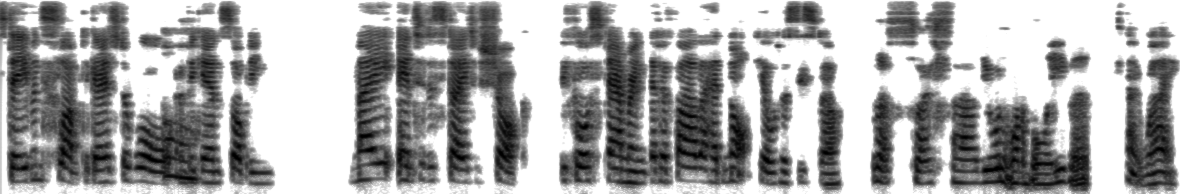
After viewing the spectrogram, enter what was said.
Stephen slumped against a wall and Oh. began sobbing. May entered a state of shock before stammering that her father had not killed her sister. That's so sad. You wouldn't want to believe it. No way.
